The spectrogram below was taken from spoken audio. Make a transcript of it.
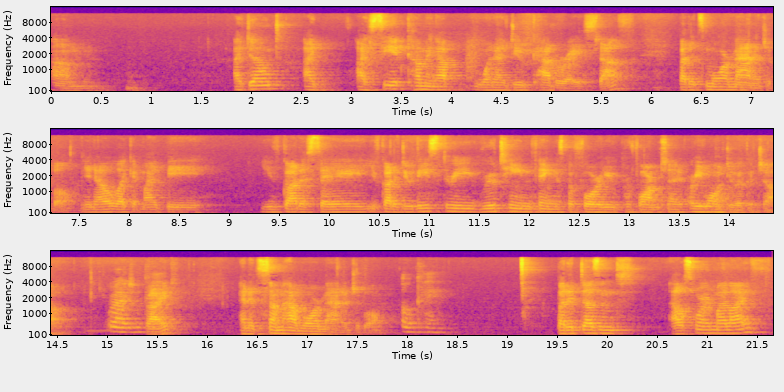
Um, I don't. I I see it coming up when I do cabaret stuff, but it's more manageable. You know, like it might be. You've got to say, you've got to do these three routine things before you perform tonight, or you won't do a good job, Right. Okay. right? And it's somehow more manageable. Okay. But it doesn't, elsewhere in my life,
